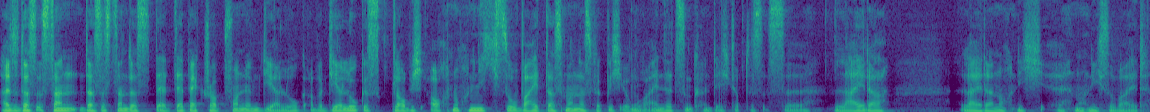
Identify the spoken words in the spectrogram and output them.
also das ist dann, das ist dann das, der, der Backdrop von dem Dialog. Aber Dialog ist, glaube ich, auch noch nicht so weit, dass man das wirklich irgendwo einsetzen könnte. Ich glaube, das ist äh, leider, leider noch nicht, äh, noch nicht so weit.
